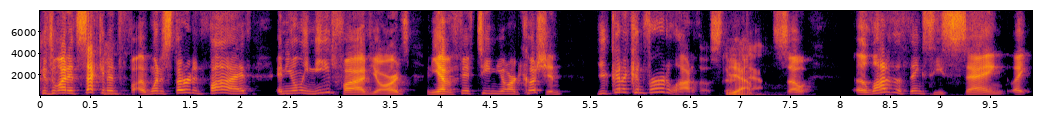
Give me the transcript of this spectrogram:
Because when it's second and f- when it's third and five, and you only need five yards, and you have a 15 yard cushion, you're going to convert a lot of those third yeah. downs. So a lot of the things he's saying, like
